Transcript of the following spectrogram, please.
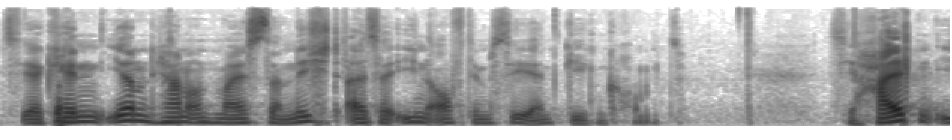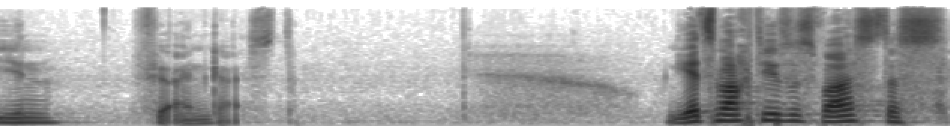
Sie erkennen ihren Herrn und Meister nicht, als er ihnen auf dem See entgegenkommt. Sie halten ihn für einen Geist. Und jetzt macht Jesus was, das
